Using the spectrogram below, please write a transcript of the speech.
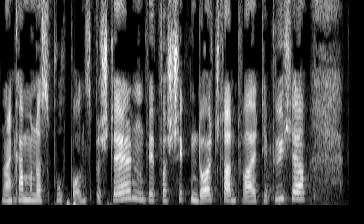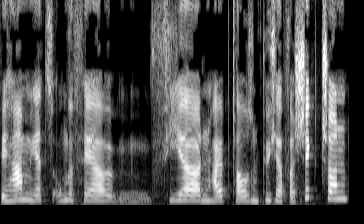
Und dann kann man das Buch bei uns bestellen und wir verschicken deutschlandweit die Bücher. Wir haben jetzt ungefähr viereinhalbtausend Bücher verschickt schon.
